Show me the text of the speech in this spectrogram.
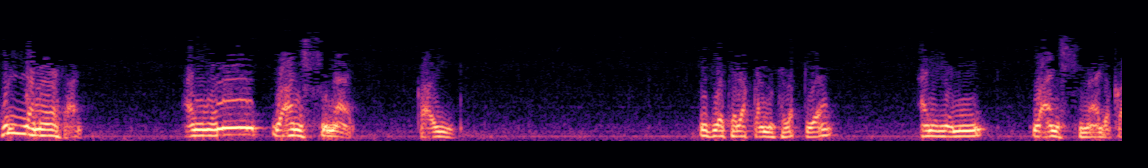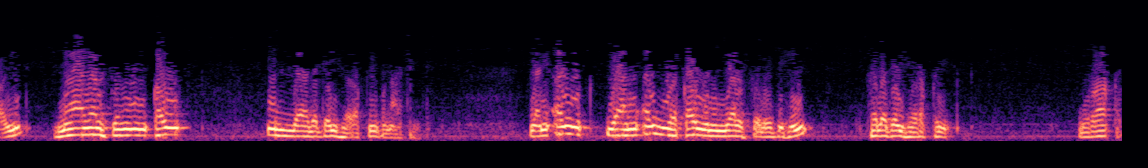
كل ما يفعل عن اليمين وعن الشمال قعيد. إذ يتلقى المتلقيان عن اليمين وعن الشمال قعيد. ما يلفظ من قول إلا لديه رقيب عتيد. يعني أي يعني أي قول يلفظ به فلديه رقيب مراقب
